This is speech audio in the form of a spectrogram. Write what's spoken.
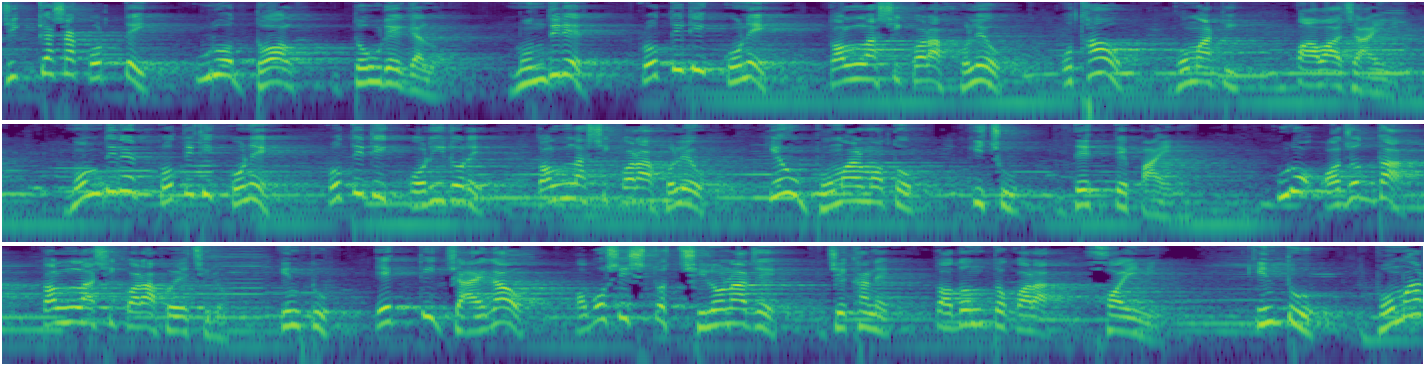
জিজ্ঞাসা করতেই পুরো দল দৌড়ে গেল। মন্দিরের প্রতিটি কোণে তল্লাশি করা হলেও কোথাও বোমাটি পাওয়া যায়নি। মন্দিরের প্রতিটি কোণে প্রতিটি করিডোরে তল্লাশি করা হলেও কেউ বোমার মতো কিছু দেখতে পায়নি পুরো অযোধ্যা তল্লাশি করা হয়েছিল, কিন্তু একটি জায়গাও অবশিষ্ট ছিল না যে যেখানে তদন্ত করা হয়নি। কিন্তু বোমার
